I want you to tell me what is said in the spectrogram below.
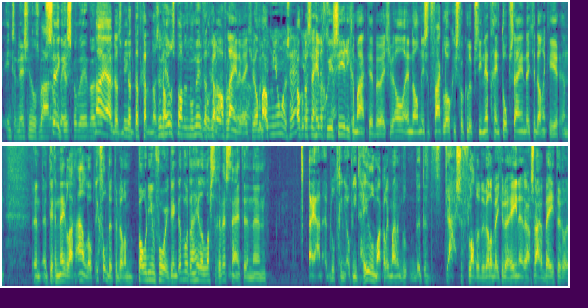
internationals waren Zeker. bezig. Nou ja, dat, dat, dat kan. was Dat een kan- heel spannend moment, Dat kan ook. afleiden, weet je wel. Maar ook, jonge jongens, hè? ook omdat ze een hele goede serie gemaakt hebben, weet je wel. En dan is het vaak logisch voor clubs die net geen top zijn... dat je dan een keer een, een, een tegen een nederlaag aanloopt. Ik vond dit er wel een podium voor. Ik denk, dat wordt een hele lastige wedstrijd. En, ehm, nou ja, bedoel, het ging ook niet heel makkelijk, maar ja, ze fladderden wel een beetje doorheen. En Ja. ze waren beter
